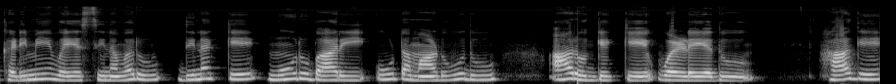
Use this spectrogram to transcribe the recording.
ಕಡಿಮೆ ವಯಸ್ಸಿನವರು ದಿನಕ್ಕೆ ಮೂರು ಬಾರಿ ಊಟ ಮಾಡುವುದು ಆರೋಗ್ಯಕ್ಕೆ ಒಳ್ಳೆಯದು. ಹಾಗೆ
